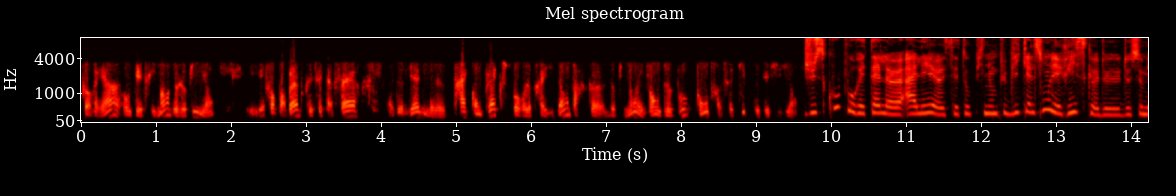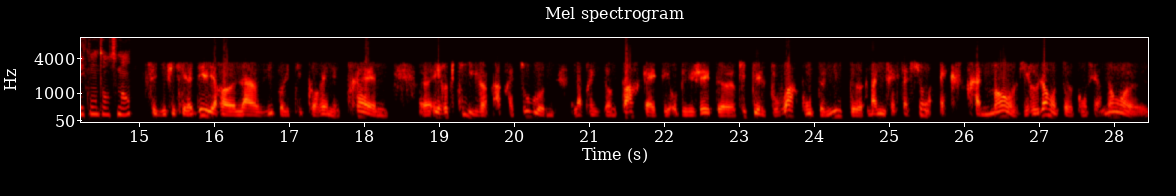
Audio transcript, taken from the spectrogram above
coréens, au détriment de l'opinion il est fort probable que cette affaire devienne très complexe pour le président parce que l'opinion est vent debout contre ce type de décision. Jusqu'où pourrait-elle euh, aller euh, cette opinion publique? Quels sont les risques de, de ce mécontentement? C'est difficile à dire. Euh, la vie politique coréenne est très euh, éruptive. Après tout, euh, la présidente Park a été obligée de quitter le pouvoir compte tenu de manifestations extrêmement virulentes concernant euh,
